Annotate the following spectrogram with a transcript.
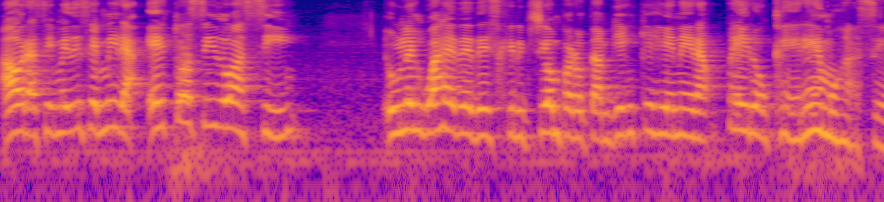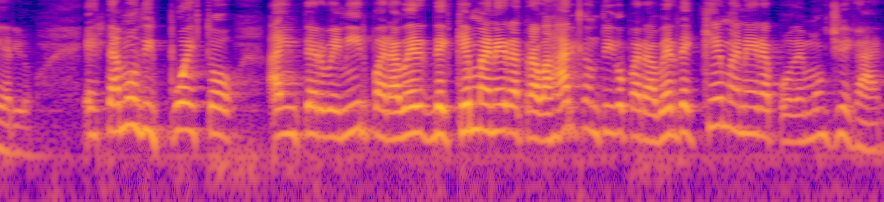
Ahora, si me dicen, mira, esto ha sido así, un lenguaje de descripción, pero también que genera, pero queremos hacerlo. Estamos dispuestos a intervenir para ver de qué manera, trabajar contigo para ver de qué manera podemos llegar,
